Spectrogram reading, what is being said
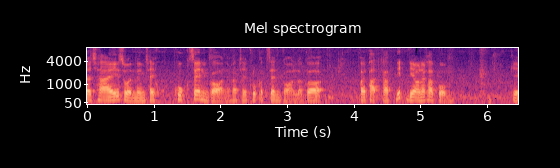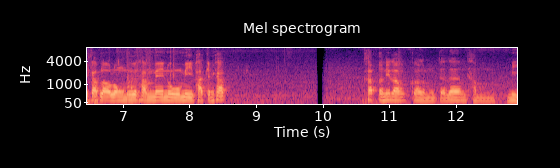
จะใช้ส่วนหนึ่งใช้คลุกเส้นก่อนนะครับ ใช้คลุกกับเส้นก่อนแล้วก็ ค่อยผัดครับ นิดเดียวนะครับผม โอเคครับเราลงมือทำเมนูมีผัดกันครับ ครับตอนนี้เราก็กำลังจะเริ่มทำหมี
